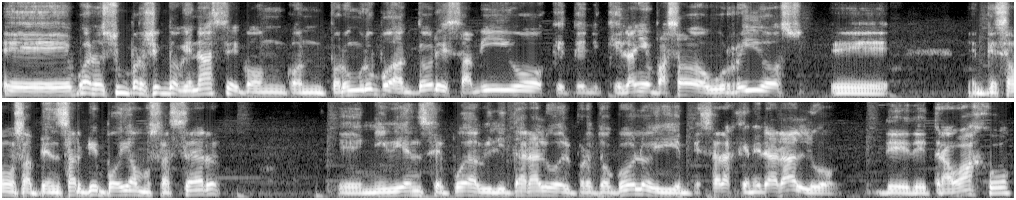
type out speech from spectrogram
Eh, bueno, es un proyecto que nace con, con- por un grupo de actores amigos que, el año pasado aburridos eh, empezamos a pensar qué podíamos hacer, eh, ni bien se puede habilitar algo del protocolo y empezar a generar algo de, de trabajo,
